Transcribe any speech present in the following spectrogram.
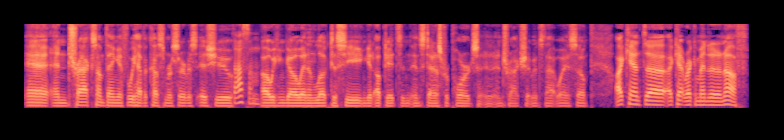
and, and track something if we have a customer service issue. It's awesome. Uh, we can go in and look to see and get updates and, and status reports and, and track shipments that way. So I can't uh, I can't recommend it enough.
